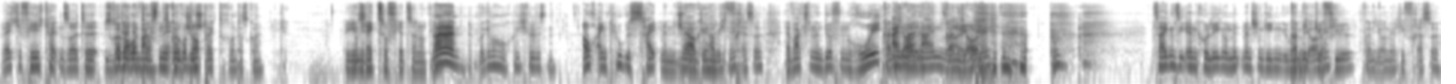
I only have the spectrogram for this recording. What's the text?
Welche Fähigkeiten sollte Scroll jeder runter. Erwachsene Scroll im runter, Job... direkt runter scrollen. Wir gehen Was? direkt zur 14, okay? Nein, nein, geh mal hoch, ich will wissen. Auch ein kluges Zeitmanagement. Ja, okay, hab Halt ich nicht. Fresse. Erwachsene dürfen ruhig Kann einmal. Nein sagen. Kann ich auch nicht. Zeigen Sie Ihren Kollegen und Mitmenschen gegenüber Kann ich auch nicht. Mitgefühl. Kann ich auch nicht. die Fresse.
